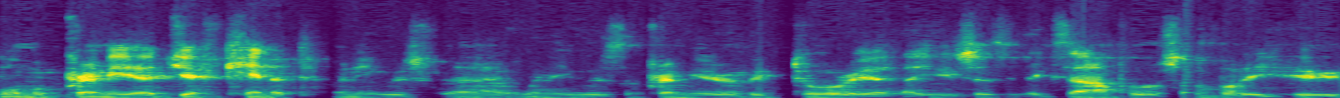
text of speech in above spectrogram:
former Premier Jeff Kennett when he was uh, when he was the Premier of Victoria. They use as an example of somebody who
